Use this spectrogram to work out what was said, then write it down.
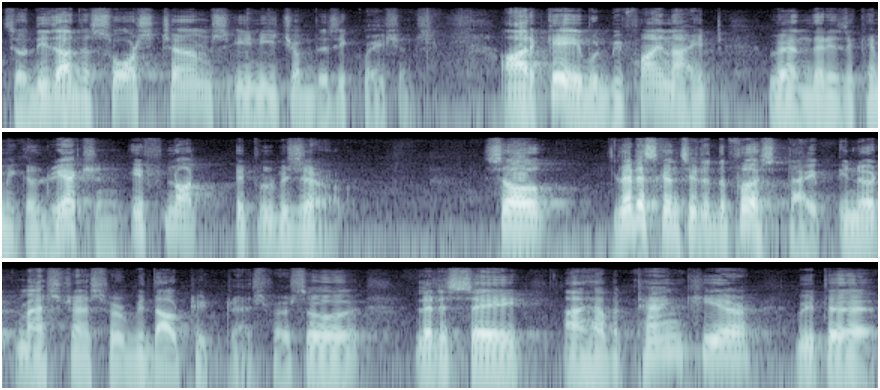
So, these are the source terms in each of these equations. R k would be finite when there is a chemical reaction, if not it will be 0. So, let us consider the first type inert mass transfer without heat transfer. So, let us say I have a tank here with a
